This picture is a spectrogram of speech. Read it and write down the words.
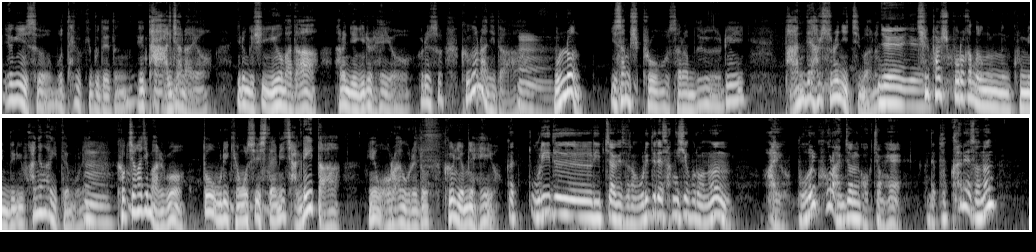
여기서 뭐 태극기 부대 등 다 알잖아요. 이런 것이 위험하다 하는 얘기를 해요. 그래서 그건 아니다. 음. 물론 20, 30% 사람들이 반대할 수는 있지만 예, 예. 7, 80%가 넘는 국민들이 환영하기 때문에 음. 걱정하지 말고 또 우리 경호 시스템이 잘 돼 있다. 그냥 오라고 그래도 그걸 염려해요. 그러니까 우리들 입장에서는 우리들의 상식으로는 아유 뭘 그걸 안전을 걱정해. 근데 북한에서는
